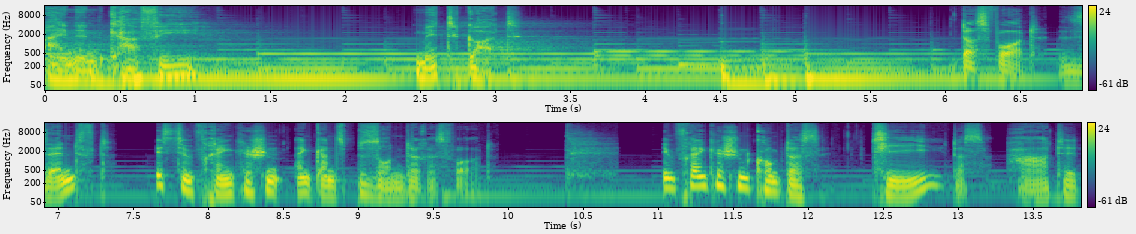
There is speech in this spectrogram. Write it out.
einen Kaffee mit Gott. Das Wort Senft ist im Fränkischen ein ganz besonderes Wort. Im Fränkischen kommt das T, das harte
